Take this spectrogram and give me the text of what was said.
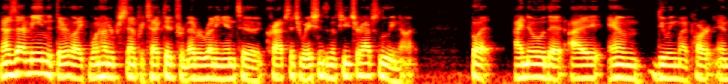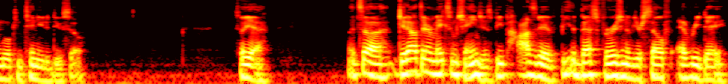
now, does that mean that they're like 100% protected from ever running into crap situations in the future? Absolutely not. But I know that I am doing my part and will continue to do so. So, yeah, let's uh, get out there and make some changes. Be positive. Be the best version of yourself every day.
